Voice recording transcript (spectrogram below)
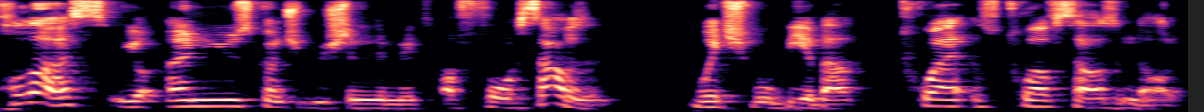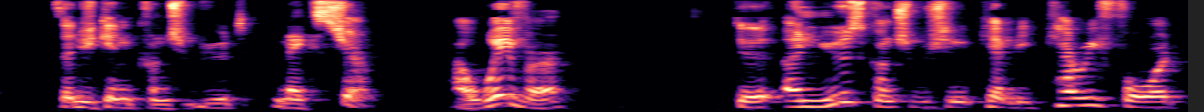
plus your unused contribution limit of 4,000, which will be about $12,000 that you can contribute next year. However, the unused contribution can be carried forward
